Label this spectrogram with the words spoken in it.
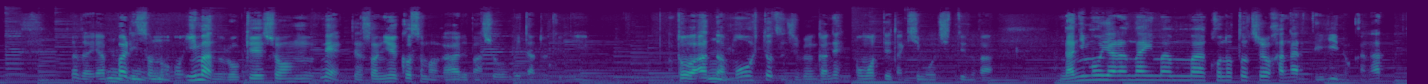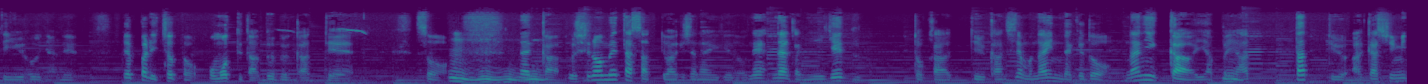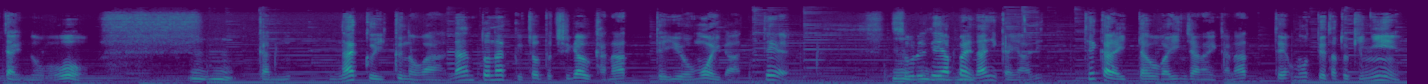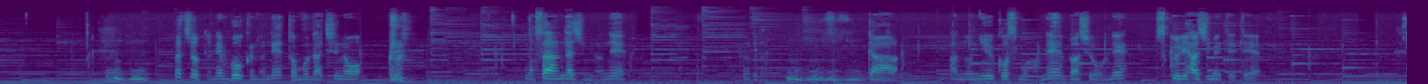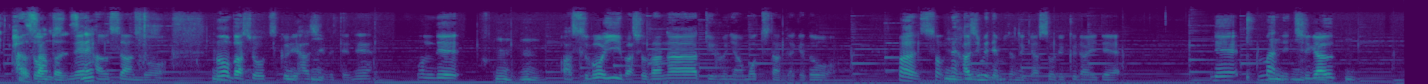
ただやっぱりその、うん今のロケーションねでそのニューコスモがある場所を見た時にとあとはもう一つ自分がね思ってた気持ちっていうのが何もやらないまんまこの土地を離れていいのかなっていうふうにはねやっぱりちょっと思ってた部分があってそう。なん、か後ろめたさってわけじゃないけどねなんか逃げるとかっていう感じでもないんだけど何かやっぱりやったっていう証みたいのを、うんうん。がなくいくのはなんとなくちょっと違うかなっていう思いがあってそれでやっぱり何かやりてから行った方がいいんじゃないかなって思ってた時に、うんうん。まあ、ちょっとね僕のね友達の幼なじみのねうんうんうんうん。があのニューコスモのね場所をね作り始めててハウスアンドですね。ハウスアンドの場所を作り始めてね、ほんでうんうん。あすごいいい場所だなっていうふうには思ってたんだけどまあそ、ね初めて見た時はそれくらいででまあね、違う。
